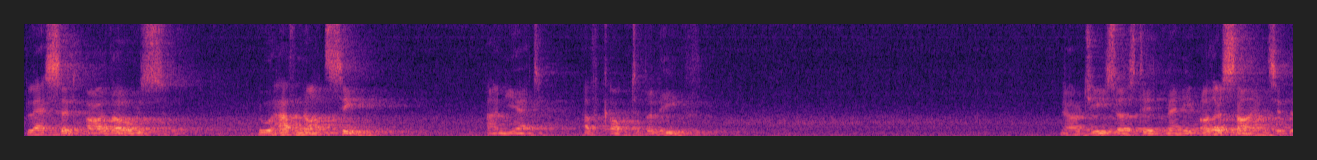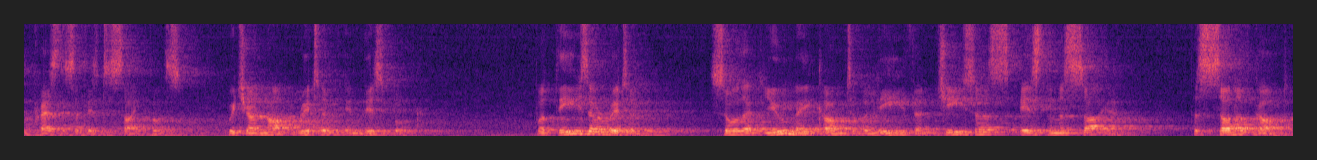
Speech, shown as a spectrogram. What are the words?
Blessed are those who have not seen and yet have come to believe. Now Jesus did many other signs in the presence of his disciples, which are not written in this book. But these are written so that you may come to believe that Jesus is the Messiah, the Son of God,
